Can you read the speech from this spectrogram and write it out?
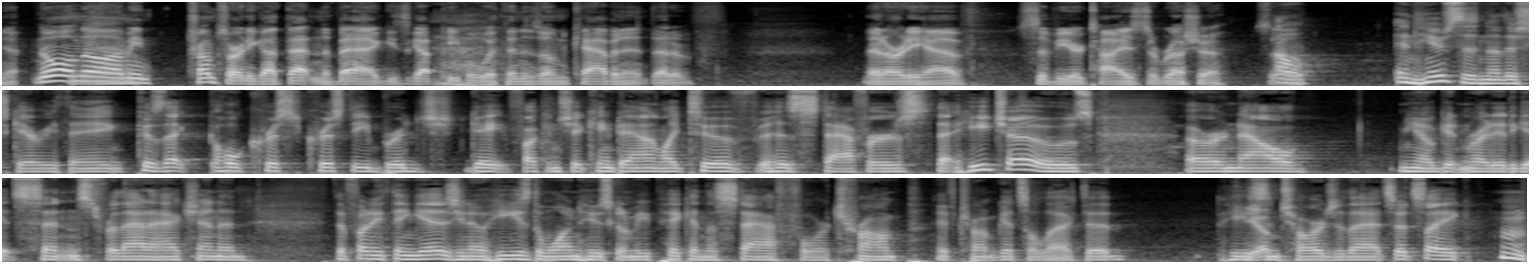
yeah. No, no. Yeah. I mean, Trump's already got that in the bag. He's got people within his own cabinet that have that already have severe ties to Russia. So Oh, and here's another scary thing because that whole Chris Christie Bridgegate fucking shit came down. Like two of his staffers that he chose are now, you know, getting ready to get sentenced for that action. And the funny thing is, you know, he's the one who's going to be picking the staff for Trump if Trump gets elected. He's Yep. in charge of that. So it's like, hmm,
